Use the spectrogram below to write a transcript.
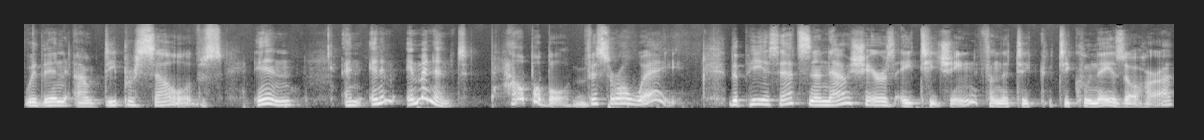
within our deeper selves, in an imminent, palpable, visceral way. The Piasetzna now shares a teaching from the Tikkunei Zohar,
